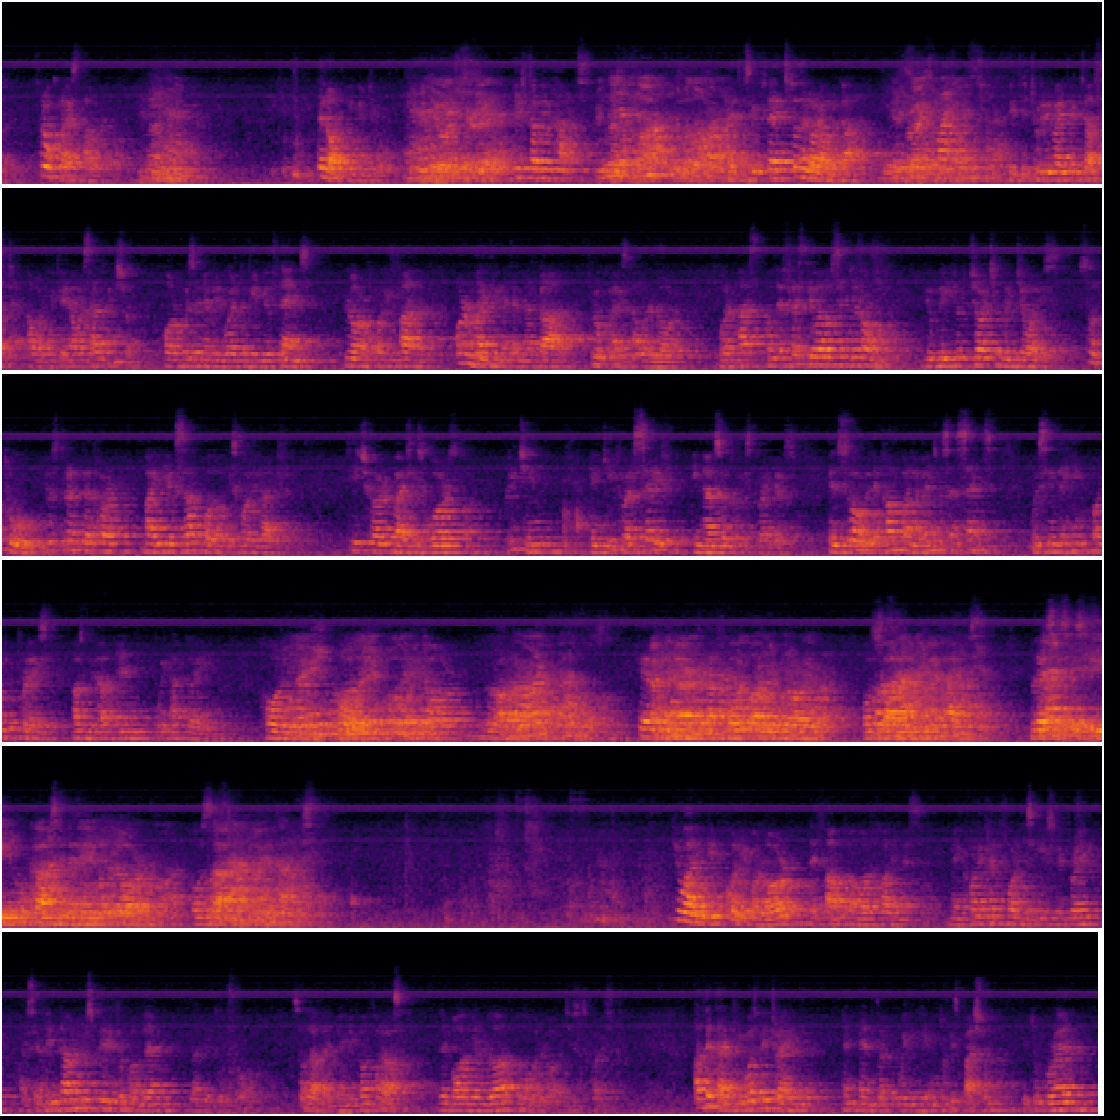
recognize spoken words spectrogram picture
through Christ our Lord. Amen. The Lord be with you. And your spirit. Lift up your hearts. Lift up to the Lord. Let us give thanks to the Lord our God. it is right. It is truly right and just, our duty and our salvation, always and everywhere to give you thanks, Lord, Holy Father, Almighty and eternal God, through Christ our Lord. For as on the festival of St. Jerome, you bid your church rejoice, so too you strengthen her by the example of his holy life. Teach her by his words of preaching, and keep her safe in answer to his prayers. And so, with the company of angels and saints, we sing the hymn of your praise, as without end we acclaim. Holy, Holy, holy, holy Lord, Lord of hosts, Heaven and earth are full of your glory. Hosanna in the highest. Blessed is comes in the name of the Lord. Hosanna in the highest. You are indeed holy, O Lord, the fount of all holiness. Make holy men for these gifts, we pray, by sending down your Spirit upon them that they do fall, so that they may become for us the body and blood of our Lord Jesus Christ. At the time he was betrayed and entered him into his passion, he took bread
